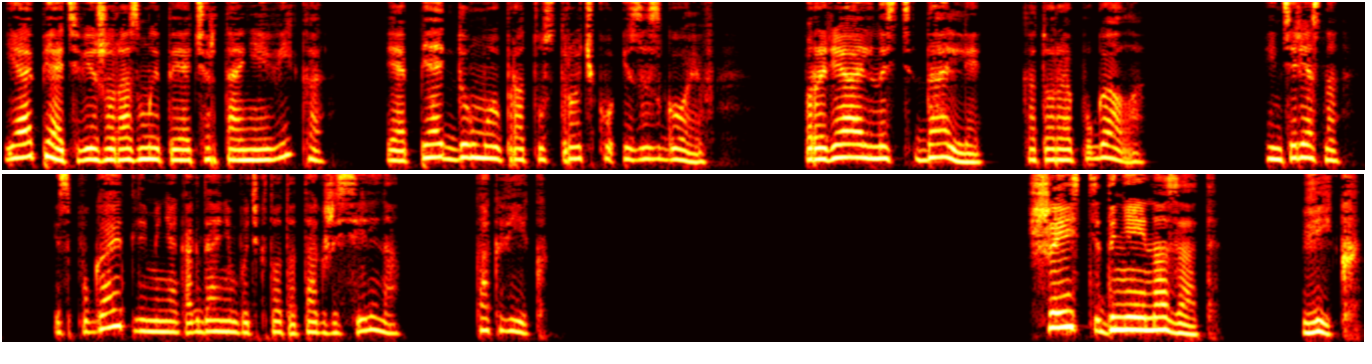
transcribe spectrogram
я опять вижу размытые очертания Вика и опять думаю про ту строчку из изгоев, про реальность Далли, которая пугала. Интересно, испугает ли меня когда-нибудь кто-то так же сильно, как Вик. Шесть дней назад. Вик.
